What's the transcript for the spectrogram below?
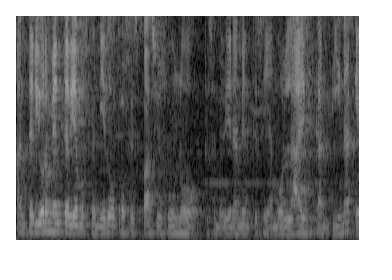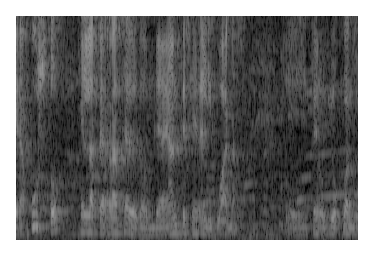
Anteriormente habíamos tenido otros espacios, uno que se me viene a mente se llamó Live Cantina, que era justo en la terraza de donde antes era el Iguanas, Eh, pero yo cuando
